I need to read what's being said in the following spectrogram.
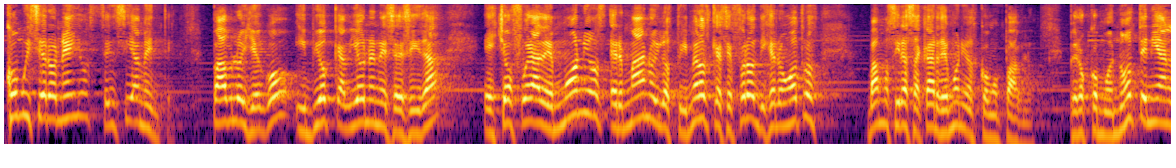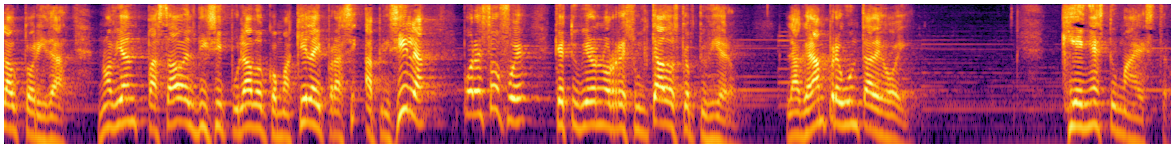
¿Cómo hicieron ellos? Sencillamente. Pablo llegó y vio que había una necesidad echó fuera demonios, hermano, y los primeros que se fueron dijeron otros, vamos a ir a sacar demonios como Pablo. Pero como no tenían la autoridad, no habían pasado el discipulado como Aquila y a Priscila, por eso fue que tuvieron los resultados que obtuvieron. La gran pregunta de hoy, ¿quién es tu maestro?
